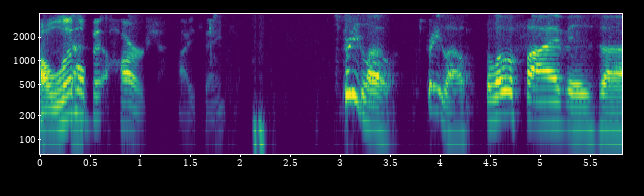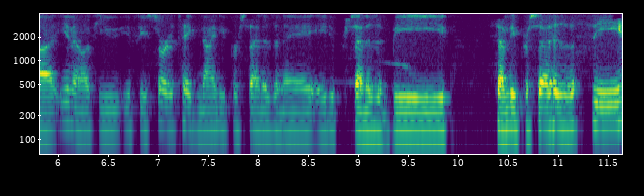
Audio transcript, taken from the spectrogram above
A little bit harsh, I think. It's pretty low. It's pretty low. Below a five is, uh, you know, if you if you sort of take ninety percent as an A, eighty percent as a B, seventy percent as a C,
